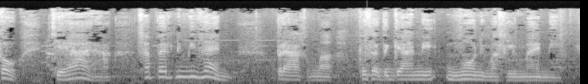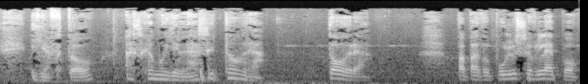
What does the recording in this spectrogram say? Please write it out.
300% και άρα θα παίρνει μηδέν. Πράγμα που θα την κάνει μόνιμα θλιμμένη. Γι' αυτό ας χαμογελάσει τώρα. Τώρα. Παπαδοπούλου σε βλέπω.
